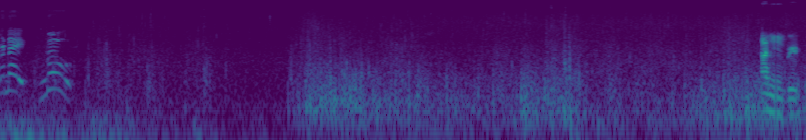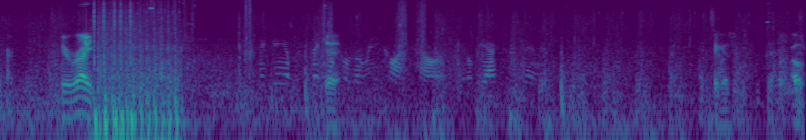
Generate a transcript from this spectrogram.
Grenade, move! on you, Reaper. You're right. Heads I up. guess. We've got enemy Oh.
